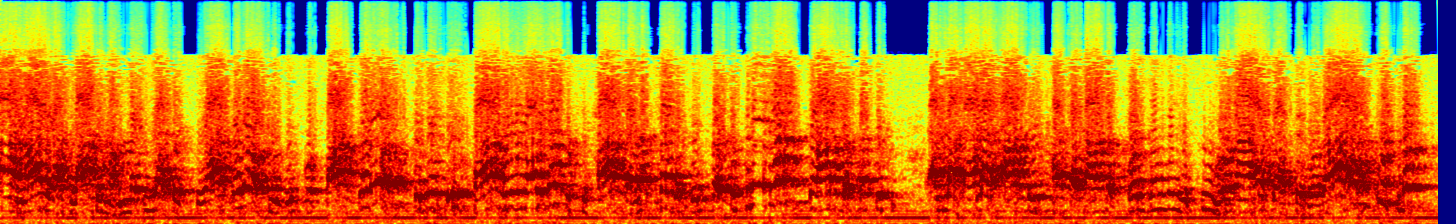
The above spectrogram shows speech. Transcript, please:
ہمارے اخلاق محمدیہ کو اختیار کرو، اپنے دل کو صاف کرو، تو جب دل صاف ہو جائے گا، تو کتاب کا نقشہ جب دل پر اترے گا، تو آپ کو سب کچھ اللہ تعالیٰ آپ ایک حد تک آپ کھول دیں گے، یہ کیوں ہو رہا ہے؟ کیسے ہو رہا ہے؟ اس وقت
